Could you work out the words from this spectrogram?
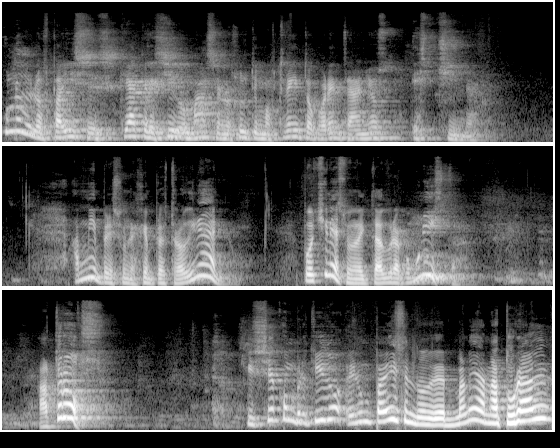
uno de los países que ha crecido más en los últimos 30 o 40 años es China. A mí me parece un ejemplo extraordinario, pues China es una dictadura comunista, atroz, y se ha convertido en un país en donde de manera natural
